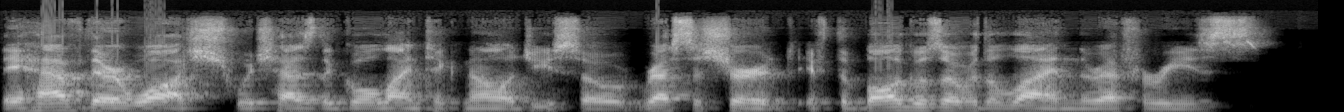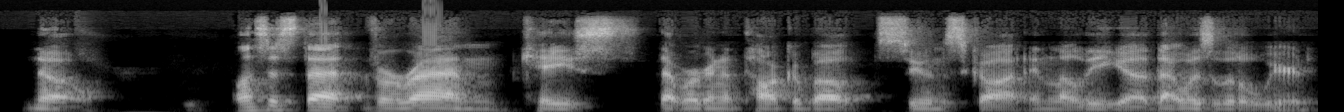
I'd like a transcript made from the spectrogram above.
they have their watch which has the goal line technology. So rest assured if the ball goes over the line the referees know. Unless it's that Varane case that we're going to talk about soon Scott in La Liga that was a little weird.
